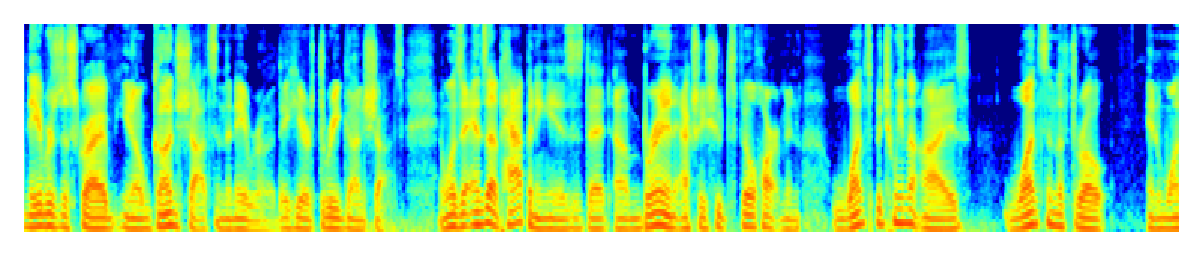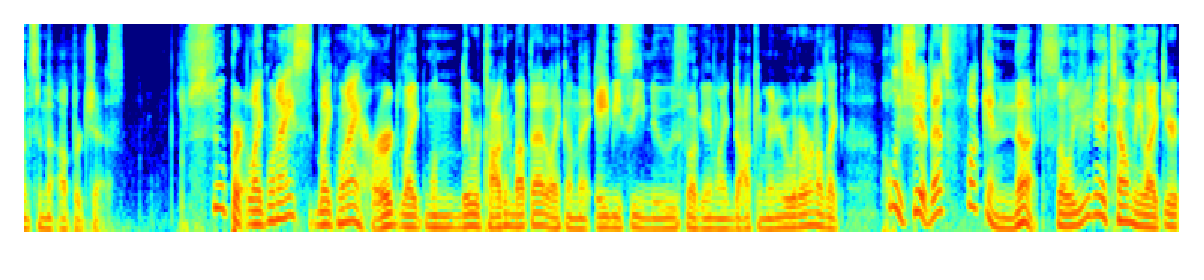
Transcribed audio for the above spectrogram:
neighbors describe you know gunshots in the neighborhood they hear three gunshots and what ends up happening is is that um, bryn actually shoots phil hartman once between the eyes once in the throat and once in the upper chest super like when i like when i heard like when they were talking about that like on the abc news fucking like documentary or whatever and i was like holy shit that's fucking nuts so you're gonna tell me like you're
